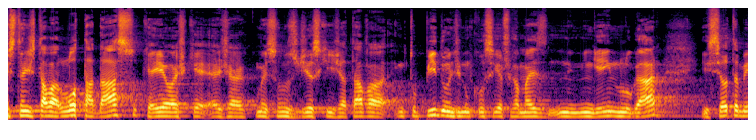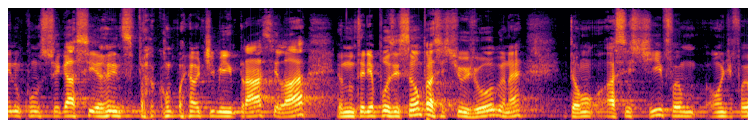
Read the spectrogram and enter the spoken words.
stand estava lotadaço, que aí eu acho que é- já começou nos dias que já estava entupido, onde não conseguia ficar mais ninguém no lugar. E se eu também não chegasse antes para acompanhar o time e entrasse lá, eu não teria posição para assistir o jogo, né? Então, assisti, foi onde foi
